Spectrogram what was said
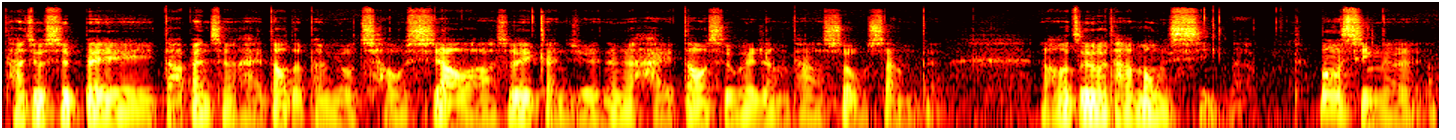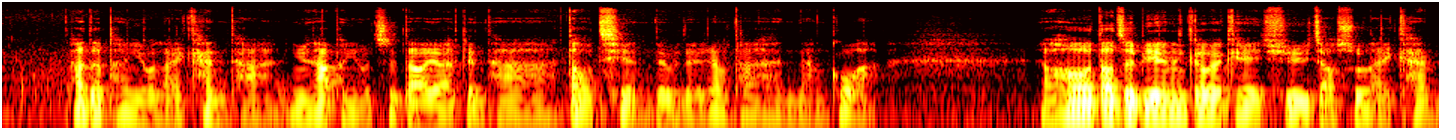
他就是被打扮成海盗的朋友嘲笑啊，所以感觉那个海盗是会让他受伤的。然后最后他梦醒了，梦醒了，他的朋友来看他，因为他朋友知道要跟他道歉，对不对？让他很难过啊。然后到这边，各位可以去找书来看。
